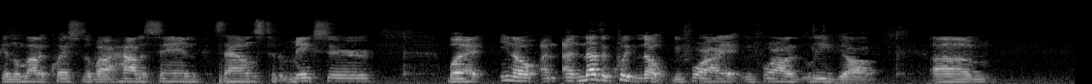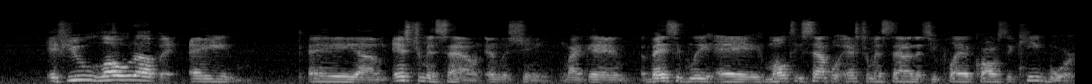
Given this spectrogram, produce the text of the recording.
Getting a lot of questions about how to send sounds to the mixer. But you know, an, another quick note before I before I leave y'all. Um, if you load up a, a a um, instrument sound in Maschine, like a basically a multi-sample instrument sound that you play across the keyboard.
